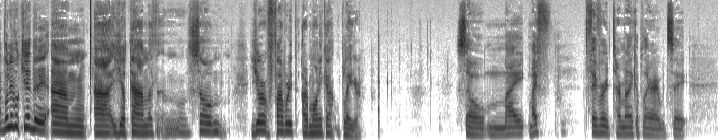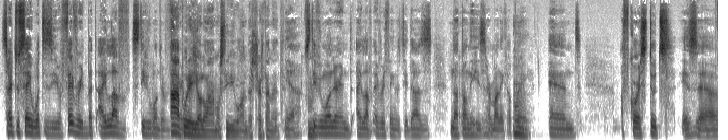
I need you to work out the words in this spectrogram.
volevo chiedere a, a Yotam, so, your favorite harmonica player? So my my favorite harmonica player, I would say. It's hard to say what is your favorite, but I love Stevie Wonder. Ah, pure much. io lo amo, Stevie Wonder, certamente. Yeah, Stevie Wonder, and I love everything that he does. Not only his harmonica playing, and of course, Toots is uh,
